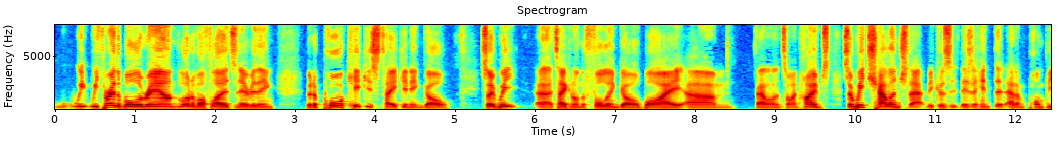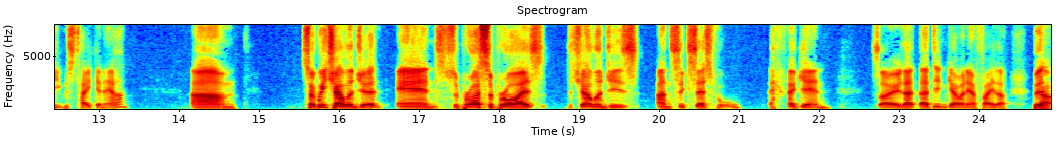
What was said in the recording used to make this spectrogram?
we, we throw the ball around, a lot of offloads and everything, but a poor kick is taken in goal. So we uh, taken on the full in goal by um, Valentine Holmes. So we challenged that because there's a hint that Adam Pompey was taken out. Um, so we challenge it, and surprise, surprise, the challenge is unsuccessful again. So that that didn't go in our favour. But No.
